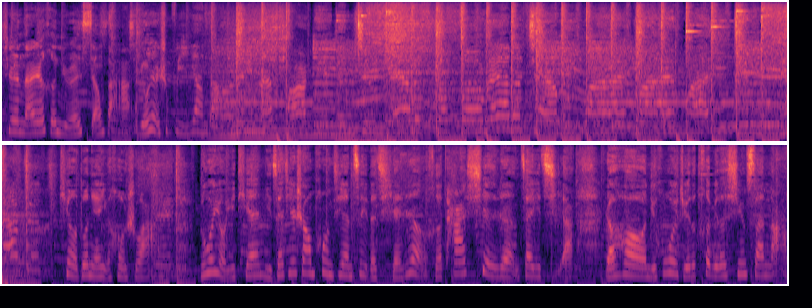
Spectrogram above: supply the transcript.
其实男人和女人想法永远是不一样的。听友多年以后说啊，如果有一天你在街上碰见自己的前任和他现任在一起，然后你会不会觉得特别的心酸呢？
